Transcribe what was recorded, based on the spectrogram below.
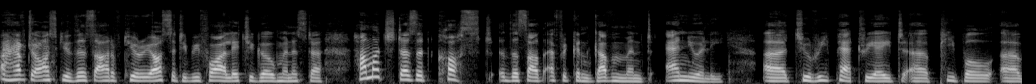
I have to ask you this out of curiosity before I let you go, Minister. How much does it cost the South African government annually uh, to repatriate uh, people uh,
